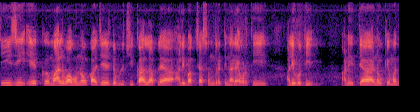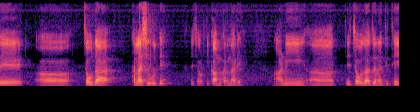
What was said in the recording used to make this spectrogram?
ती जी एक मालवाहू नौका जे एस डब्ल्यूची काल आपल्या अलिबागच्या समुद्रकिनाऱ्यावरती आली होती आणि त्या नौकेमध्ये चौदा खलाशी होते त्याच्यावरती काम करणारे. आणि ते चौदा जणं तिथे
